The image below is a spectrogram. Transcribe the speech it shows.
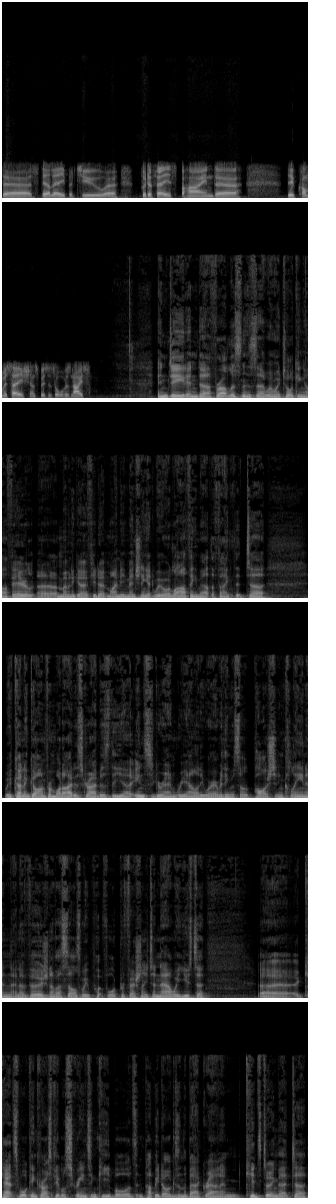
uh, still able to uh, put a face behind uh, the conversations, which is always nice. Indeed, and uh, for our listeners, uh, when we're talking off air uh, a moment ago, if you don't mind me mentioning it, we were laughing about the fact that we've kind of gone from what I describe as the Instagram reality, where everything was sort of polished and clean and, and, a version of ourselves we put forward professionally, to now we're used to cats walking across people's screens and keyboards and puppy dogs in the background and kids doing that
